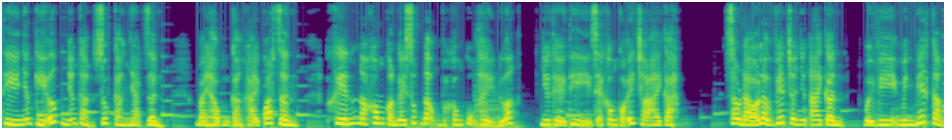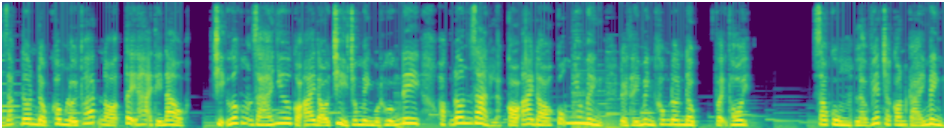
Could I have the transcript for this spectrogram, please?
thì những ký ức, những cảm xúc càng nhạt dần, bài học càng khái quát dần, khiến nó không còn gây xúc động và không cụ thể nữa, như thế thì sẽ không có ích cho ai cả. Sau đó là viết cho những ai cần, bởi vì mình biết cảm giác đơn độc không lối thoát nó tệ hại thế nào. Chỉ ước giá như có ai đó chỉ cho mình một hướng đi, hoặc đơn giản là có ai đó cũng như mình để thấy mình không đơn độc, vậy thôi. Sau cùng là viết cho con cái mình,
